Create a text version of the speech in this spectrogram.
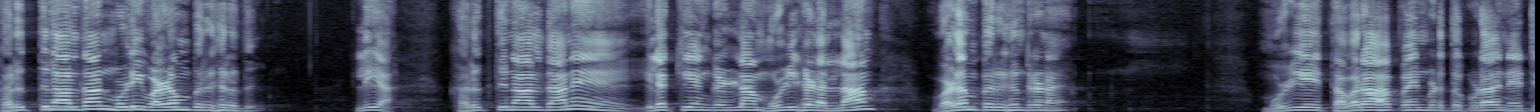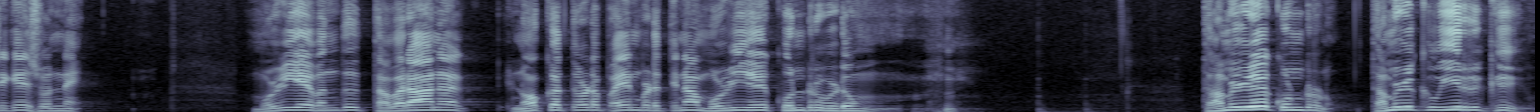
கருத்தினால்தான் மொழி வளம் பெறுகிறது. இல்லையா? கருத்தினால்தானே இலக்கியங்கள்லாம் மொழிகளெல்லாம் வளம் பெறுகின்றன. மொழியை தவறாக பயன்படுத்தக்கூடாது நேற்றுக்கே சொன்னேன். மொழியை வந்து தவறான நோக்கத்தோடு பயன்படுத்தினா மொழியே கொன்றுவிடும். தமிழே கொன்றுணும். தமிழுக்கு உயிர் இருக்குது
